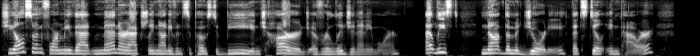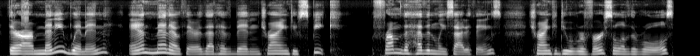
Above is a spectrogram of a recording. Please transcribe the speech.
She also informed me that men are actually not even supposed to be in charge of religion anymore. At least, not the majority that's still in power. There are many women and men out there that have been trying to speak from the heavenly side of things, trying to do a reversal of the roles.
